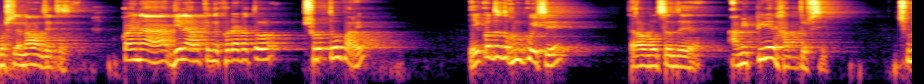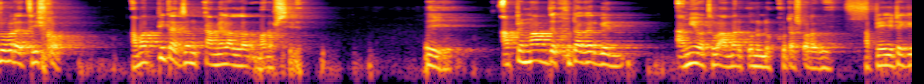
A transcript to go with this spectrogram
বসলে নামাজ যাইতেছে। কয় না, দিলাম, কিন্তু খোটাটা তো সরতেও পারে। এই কথা যখন কইছে তারা বলছেন যে, আমি পীরের হাত ধরছি। ছোটোবেলায় থেকে সব। আমার পিতা একজন কামেল আল্লাহর মানুষ ছিলেন। এই, আপনি মাপ দিয়ে খোটা কাটবেন, আমি অথবা আমার কোনো লোক খোটা সরাবে। আপনি এটাকে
